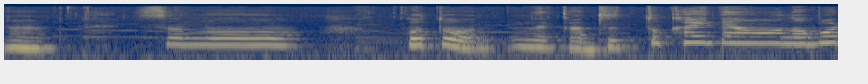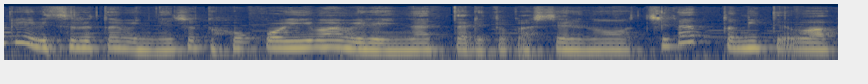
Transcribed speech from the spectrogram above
うん、そのことをなんかずっと階段を上るようにするためにねちょっと埃まみれになったりとかしてるのをちらっと見ては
